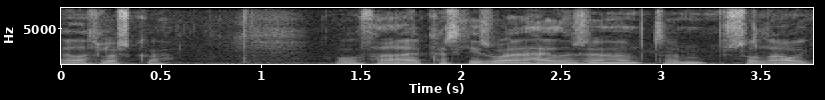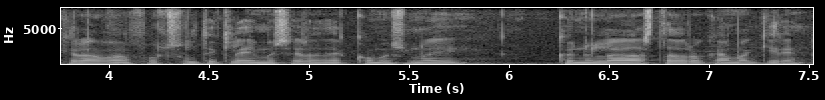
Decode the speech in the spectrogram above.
eða flösku. Og það er kannski svona hefðin sem við höfum svolítið áhyggjur af að fólk svolítið gleymið sér að þeir komið svona í kunnulega aðstæður og gamla gýrin.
